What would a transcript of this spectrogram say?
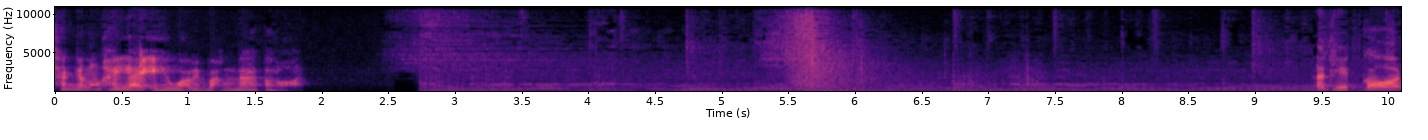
ฉันยังต้องให้ยายเอวาไปบังหน้าตลอด อาทิตย์ก่อน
